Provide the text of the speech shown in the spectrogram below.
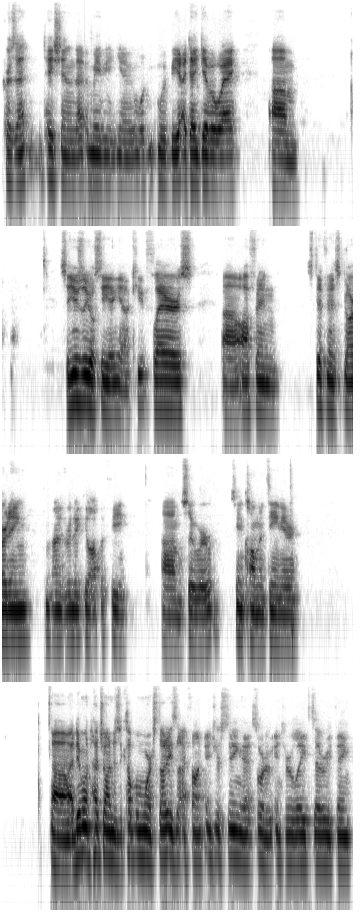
presentation that maybe you know would, would be a dead giveaway. Um, so usually you'll see you know acute flares, uh, often stiffness, guarding, sometimes radiculopathy. Um, so we're seeing a common theme here. Uh, I did want to touch on just a couple more studies that I found interesting that sort of interrelates everything.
